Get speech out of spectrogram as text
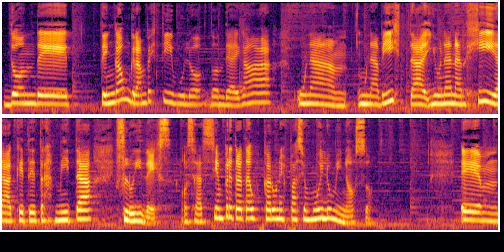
donde tenga un gran vestíbulo, donde haya una, una, vista y una energía que te transmita fluidez. O sea, siempre trata de buscar un espacio muy luminoso. Em,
